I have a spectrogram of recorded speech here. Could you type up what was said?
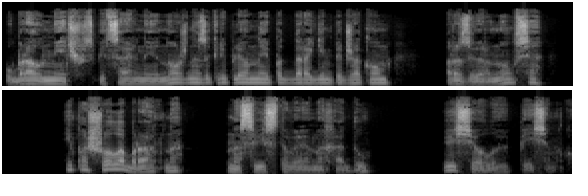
Убрал меч в специальные ножны, закрепленные под дорогим пиджаком, развернулся и пошел обратно, насвистывая на ходу веселую песенку.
